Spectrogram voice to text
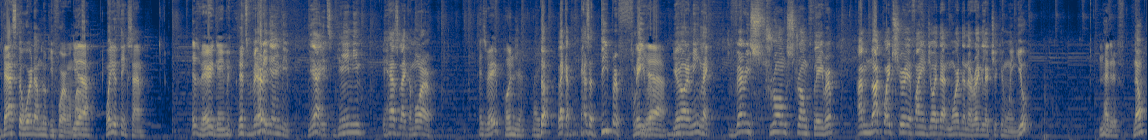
That's the word I'm looking for, Mama. Yeah. What do you think, Sam? It's very gamey. It's very gamey. Yeah, it's gamey. It has like a more. It's very pungent. Like, the, like a, it has a deeper flavor. Yeah. You know what I mean? Like very strong, strong flavor. I'm not quite sure if I enjoyed that more than a regular chicken wing. You? Negative. No?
